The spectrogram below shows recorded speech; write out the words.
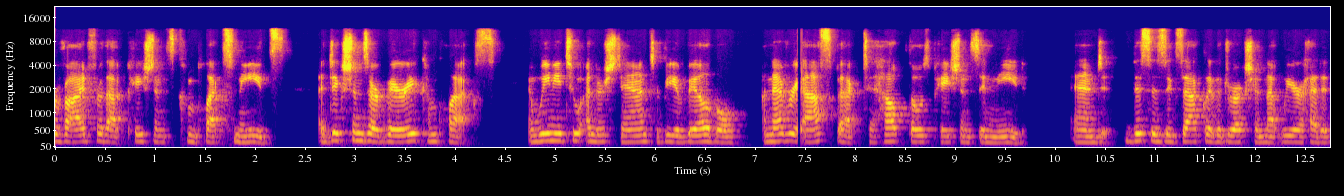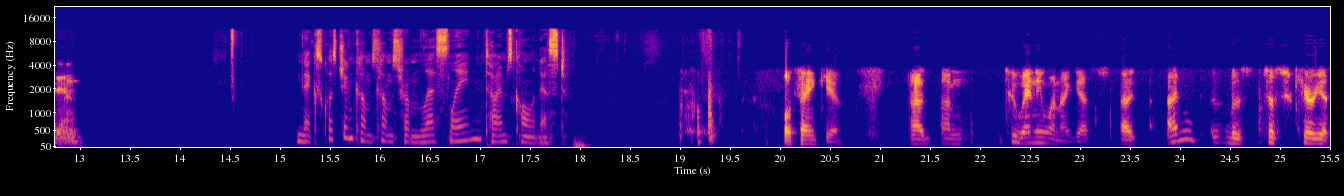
provide for that patient's complex needs. Addictions are very complex, and we need to understand to be available on every aspect to help those patients in need. And this is exactly the direction that we are headed in. Next question comes, comes from Les Leyne, Times Colonist. Well, thank you. Uh, um, to anyone, I guess. Uh, I was just curious,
